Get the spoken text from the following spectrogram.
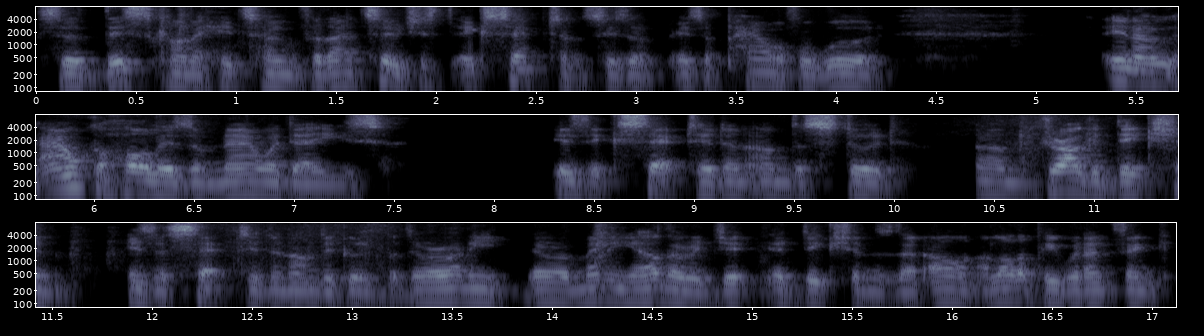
So this kind of hits home for that too. Just acceptance is a is a powerful word. You know, alcoholism nowadays is accepted and understood. Um, drug addiction is accepted and understood, but there are only there are many other addi- addictions that aren't. A lot of people don't think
